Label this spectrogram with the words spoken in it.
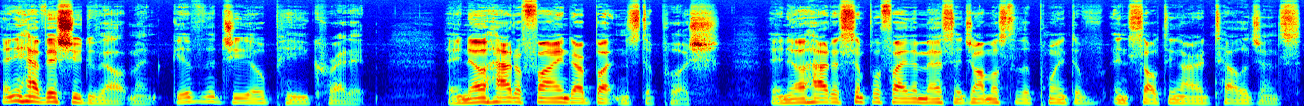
Then you have issue development. Give the GOP credit. They know how to find our buttons to push. They know how to simplify the message almost to the point of insulting our intelligence.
